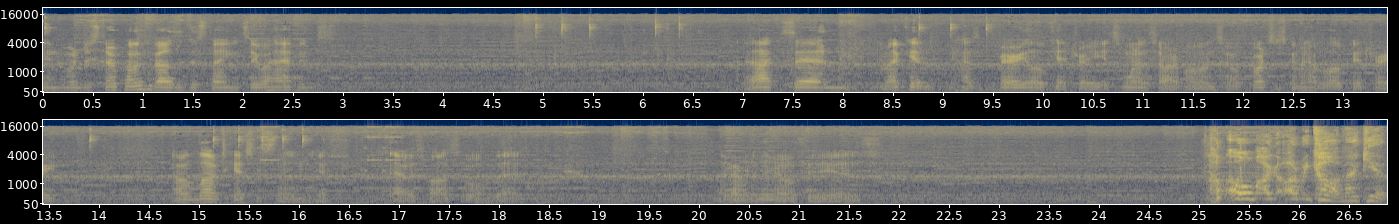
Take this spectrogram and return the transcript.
And we'll just throw Pokeballs at this thing and see what happens. Like I said, Mudkip has a very low catch rate. It's one of the starter Pokemon, so of course it's going to have a low catch rate. I would love to catch this thing if that was possible, but I don't really know if it is. Oh my god, we caught Mudkip!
